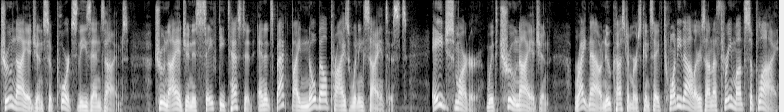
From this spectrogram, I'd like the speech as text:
Tru Niagen supports these enzymes. Tru Niagen is safety tested and it's backed by Nobel Prize winning scientists. Age smarter with Tru Niagen. Right now, new customers can save $20 on a three month supply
